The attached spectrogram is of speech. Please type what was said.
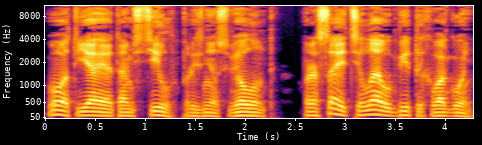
«Вот я и отомстил», — произнес Веланд, бросая тела убитых в огонь.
